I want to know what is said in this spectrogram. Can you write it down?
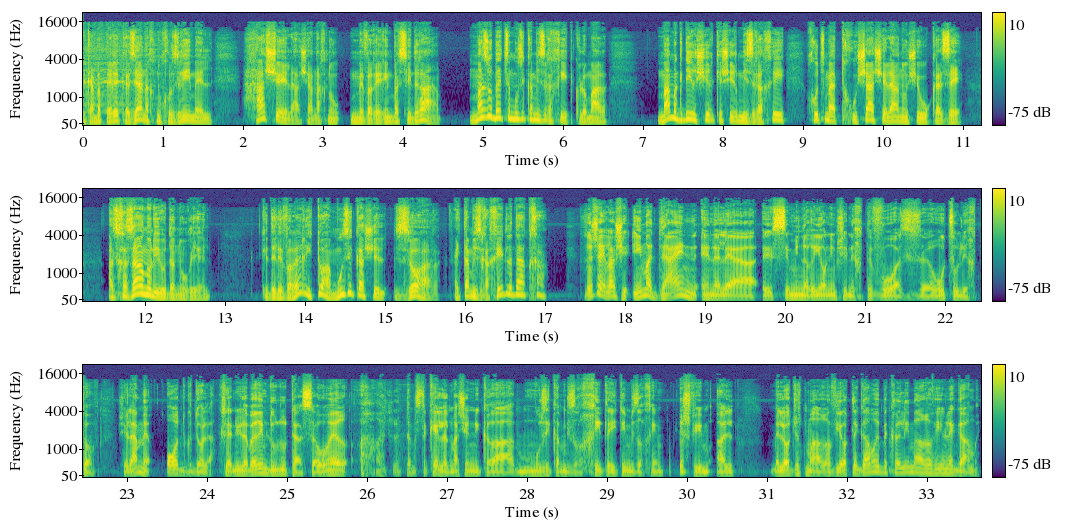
וגם בפרק הזה אנחנו חוזרים אל השאלה שאנחנו מבררים בסדרה. מה זו בעצם מוזיקה מזרחית? כלומר, מה מגדיר שיר כשיר מזרחי, חוץ מהתחושה שלנו שהוא כזה? אז חזרנו ליהודה נוריאל, כדי לברר איתו, המוזיקה של זוהר הייתה מזרחית לדעתך? זו שאלה שאם עדיין אין עליה אה, סמינריונים שנכתבו, אז אה, רוצו לכתוב. שאלה מאוד גדולה. כשאני מדבר עם דודו טסה, הוא אומר, "אה, אתה מסתכל על מה שנקרא מוזיקה מזרחית, לעיתים מזרחים, יושבים על מלודיות מערביות לגמרי, בכללים מערביים לגמרי.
